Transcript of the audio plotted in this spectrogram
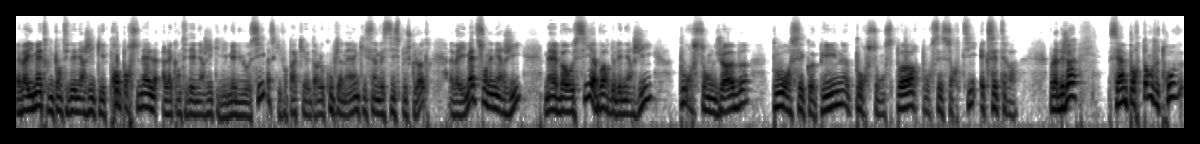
elle va y mettre une quantité d'énergie qui est proportionnelle à la quantité d'énergie qu'il y met lui aussi, parce qu'il ne faut pas que dans le couple il y en ait un qui s'investisse plus que l'autre, elle va y mettre son énergie, mais elle va aussi avoir de l'énergie pour son job, pour ses copines, pour son sport, pour ses sorties, etc. Voilà, déjà, c'est important, je trouve,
